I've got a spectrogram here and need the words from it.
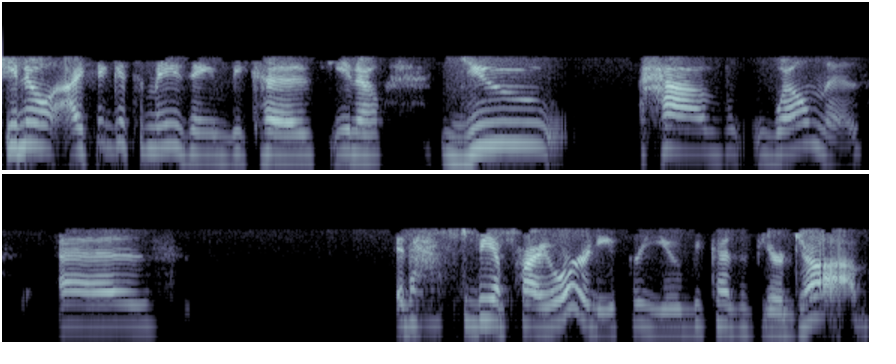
You know, I think it's amazing because, you know, you have wellness as it has to be a priority for you because of your job.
